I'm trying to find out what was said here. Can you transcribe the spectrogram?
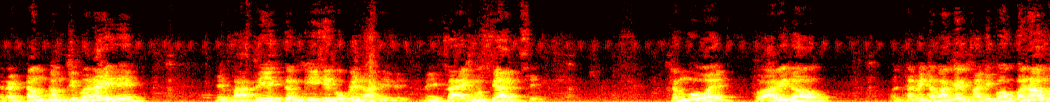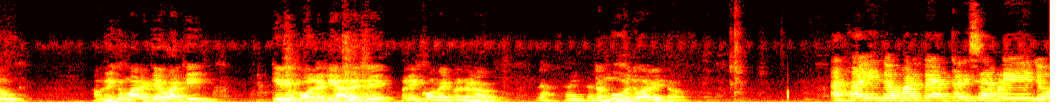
એટલે ટમટમથી બનાવી છે. એ ભાખરી એકદમ ઘીથી રોપી નાખે છે. અને સાઈડમાં પ્યાજ છે. જમવું હોય તો આવી જાઓ. તમે તમારા ઘરે ભાજી પાઉં બનાવજો. અમે કે મારા કહેવાથી કેવી ક્વોલિટી આવે છે પણ એ કોમેન્ટમાં જણાવજો. જમવું હોય તો આવી જાઓ. આ થાળી જો અમારે તૈયાર કરી છે આપણે જો.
